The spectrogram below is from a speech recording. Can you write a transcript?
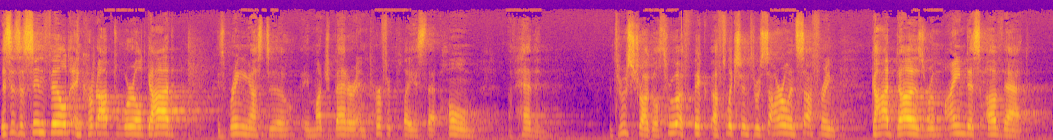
This is a sin filled and corrupt world. God is bringing us to a much better and perfect place, that home heaven. And through struggle, through affliction, through sorrow and suffering, God does remind us of that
